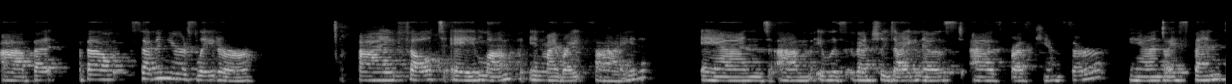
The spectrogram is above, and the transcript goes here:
Uh, but about seven years later i felt a lump in my right side and um, it was eventually diagnosed as breast cancer. And I spent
